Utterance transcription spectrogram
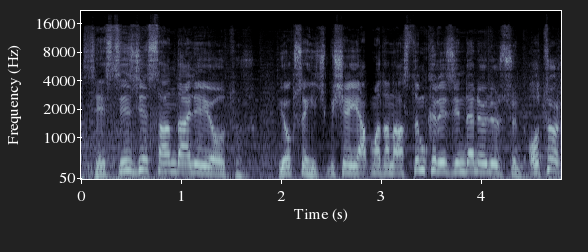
Sessizce sandalyeye otur. Yoksa hiçbir şey yapmadan astım krizinden ölürsün. Otur.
